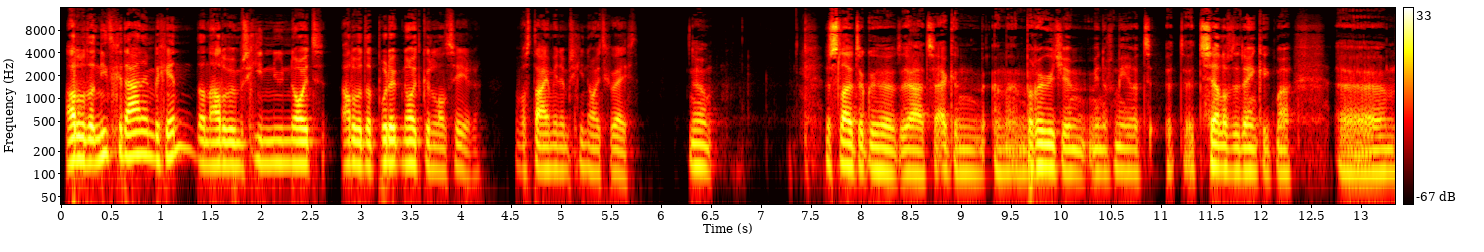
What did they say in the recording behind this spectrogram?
Hadden we dat niet gedaan in het begin, dan hadden we misschien nu nooit, hadden we dat product nooit kunnen lanceren. Dan was timing er misschien nooit geweest. Ja. Het sluit ook, eh, ja, het is eigenlijk een, een, bruggetje, min of meer het, het, hetzelfde, denk ik. Maar ehm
